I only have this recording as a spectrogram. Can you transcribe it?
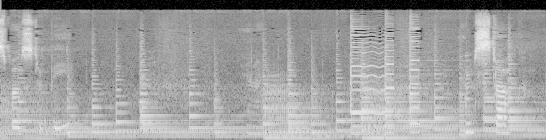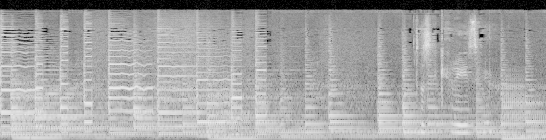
Supposed to be. You know, I'm stuck. Does it get easier?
